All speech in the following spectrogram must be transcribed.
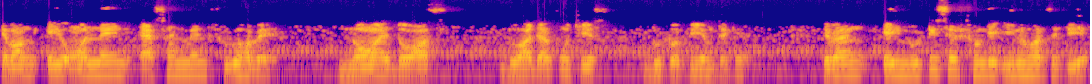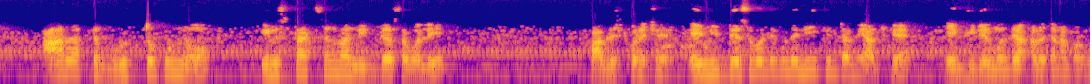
এবং এই অনলাইন অ্যাসাইনমেন্ট শুরু হবে নয় দশ দু হাজার পঁচিশ দুটো পিএম থেকে। এবং এই নোটিশের সঙ্গে ইউনিভার্সিটি আরও একটা গুরুত্বপূর্ণ ইনস্ট্রাকশন বা নির্দেশাবলী পাবলিশ করেছে। এই নির্দেশাবলীগুলো নিয়েই কিন্তু আমি আজকে এই ভিডিওর মধ্যে আলোচনা করব।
